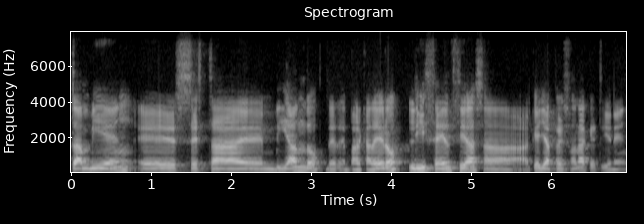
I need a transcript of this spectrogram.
También eh, se está enviando desde embarcadero licencias a aquellas personas que tienen,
